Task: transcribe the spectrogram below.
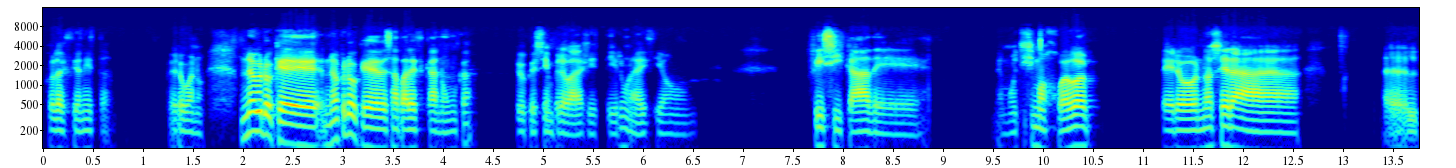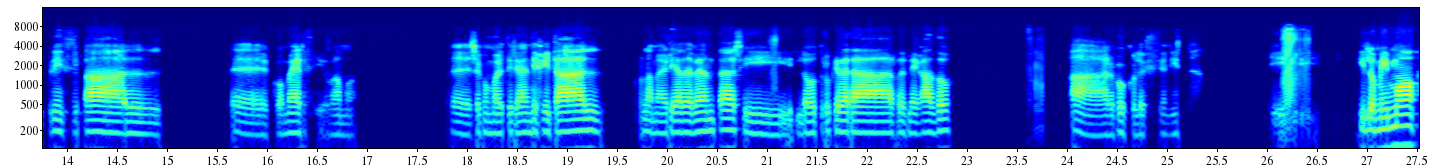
coleccionistas. Pero bueno, no creo que, no creo que desaparezca nunca. Creo que siempre va a existir una edición física de, muchísimos juegos, pero no será el principal eh, comercio, vamos. Eh, se convertirá en digital la mayoría de ventas y lo otro quedará relegado a algo coleccionista. Y, y lo mismo,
